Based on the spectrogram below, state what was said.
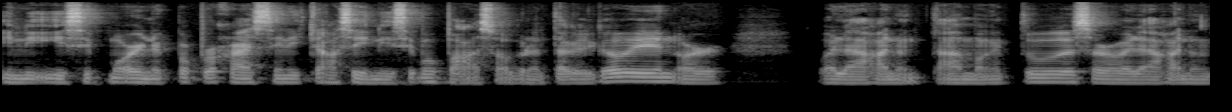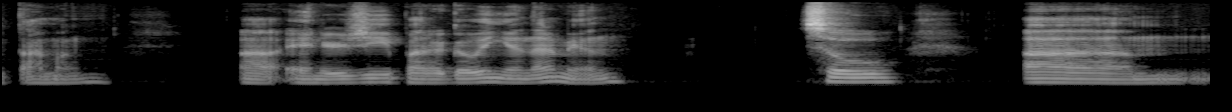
iniisip mo or nagpa-procrastinate ka kasi iniisip mo baka sobrang tagal gawin or wala ka nung tamang tools or wala ka nung tamang uh, energy para gawin yun. Alam mo yun? So, um,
